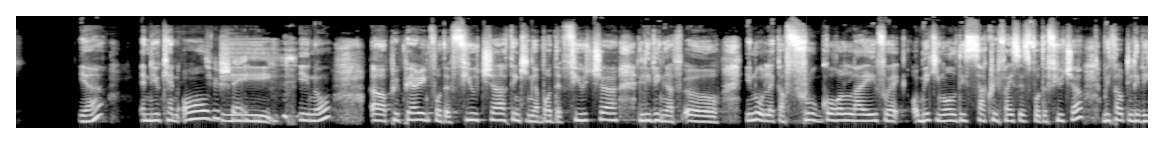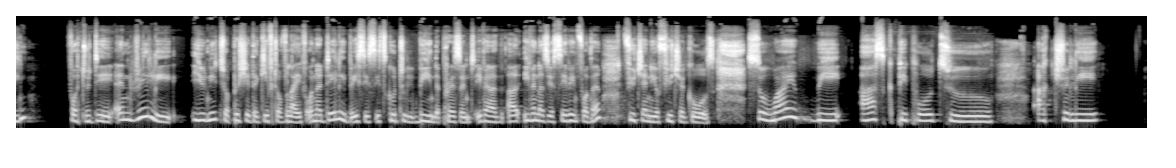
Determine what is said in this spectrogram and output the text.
Yeah. And you can all Touché. be, you know, uh, preparing for the future, thinking about the future, living a, uh, you know, like a frugal life, where making all these sacrifices for the future without living for today. And really, you need to appreciate the gift of life on a daily basis. It's good to be in the present, even uh, even as you're saving for the future and your future goals. So why we ask people to actually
